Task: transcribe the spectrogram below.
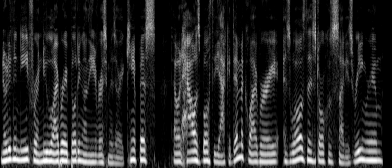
Noting the need for a new library building on the University of Missouri campus that would house both the academic library as well as the Historical Society's reading room,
